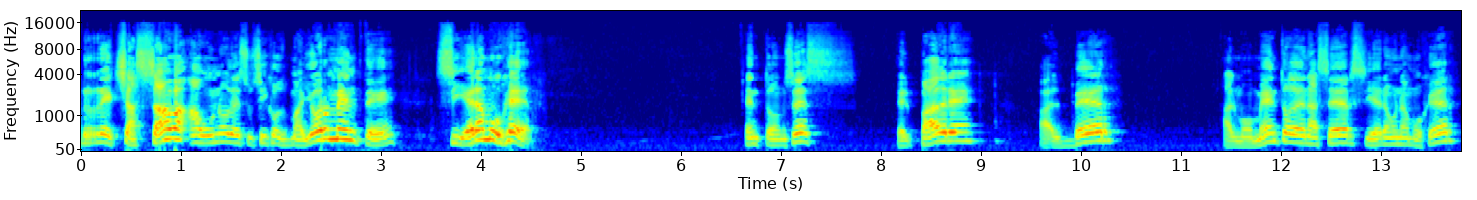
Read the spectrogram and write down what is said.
rechazaba a uno de sus hijos, mayormente si era mujer. Entonces, el padre, al ver, al momento de nacer, si era una mujer,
